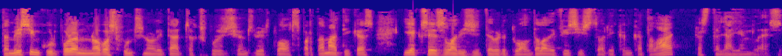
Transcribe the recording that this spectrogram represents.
També s'incorporen noves funcionalitats, exposicions virtuals per temàtiques i accés a la visita virtual de l'edifici històric en català, castellà i anglès.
